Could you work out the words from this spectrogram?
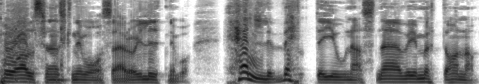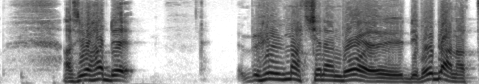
på allsvensk nivå så här, och elitnivå. Helvete Jonas, när vi mötte honom. Alltså jag hade, hur matchen än var, det var ibland att,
